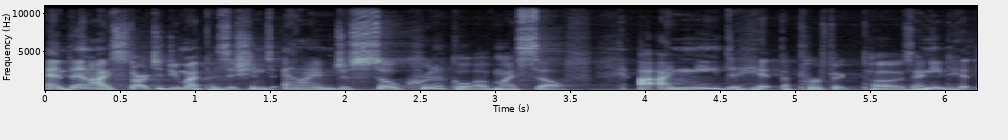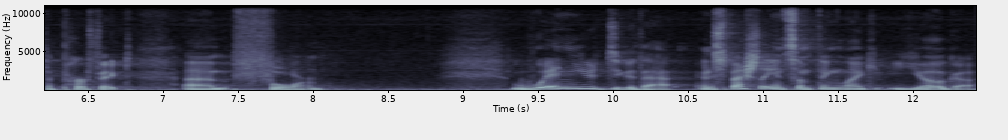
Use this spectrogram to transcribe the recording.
And then I start to do my positions, and I'm just so critical of myself. I, I need to hit the perfect pose, I need to hit the perfect um, form. When you do that, and especially in something like yoga,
